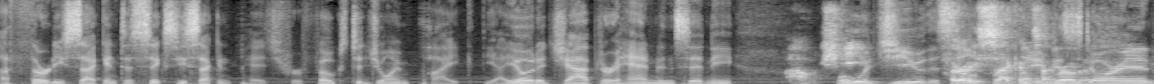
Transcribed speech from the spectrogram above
a 30 second to 60 second pitch for folks to join Pike, the IOTA chapter, Hampden-Sydney, Oh, what would you, the 30 seconds, self-proclaimed I wrote it. historian,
